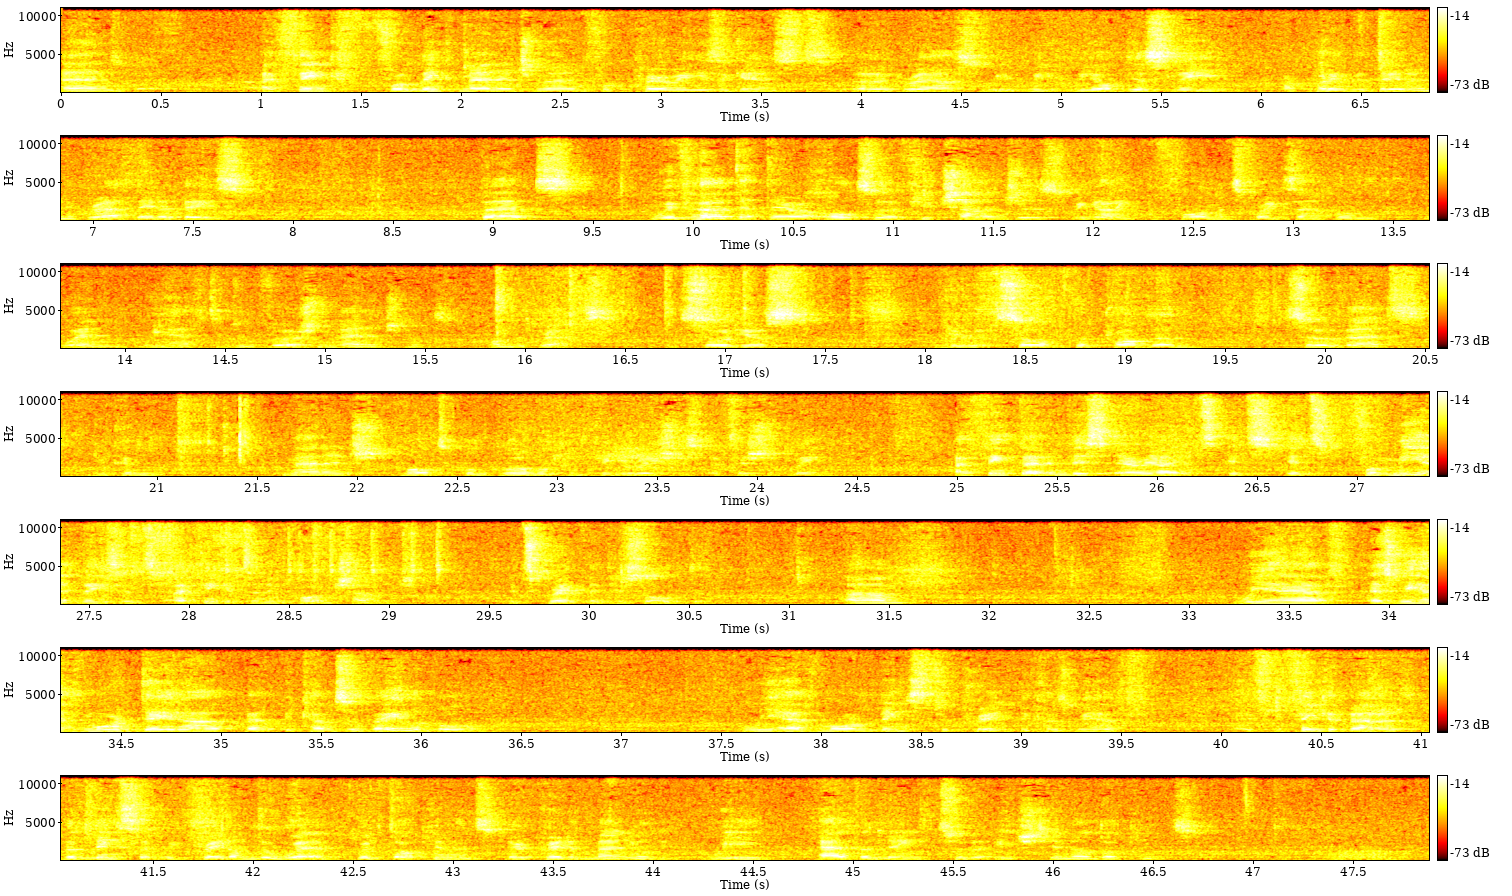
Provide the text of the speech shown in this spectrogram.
And I think for link management, for queries against uh, graphs, we, we, we obviously are putting the data in a graph database. But we've heard that there are also a few challenges regarding performance, for example, when we have to do version management on the graphs. Sodius, you solve the problem so that you can manage multiple global configurations efficiently. I think that in this area, it's, it's, it's for me at least, it's, I think it's an important challenge. It's great that you solved it. Um, we have, as we have more data that becomes available, we have more links to create because we have, if you think about it, the links that we create on the web with documents, they're created manually. We add the link to the HTML documents.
